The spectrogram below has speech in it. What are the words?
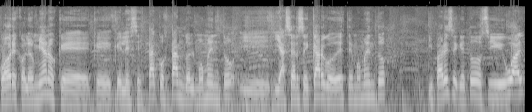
jugadores colombianos que, que- que les está costando el momento y, y hacerse cargo de este momento. Y parece que todo sigue igual.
